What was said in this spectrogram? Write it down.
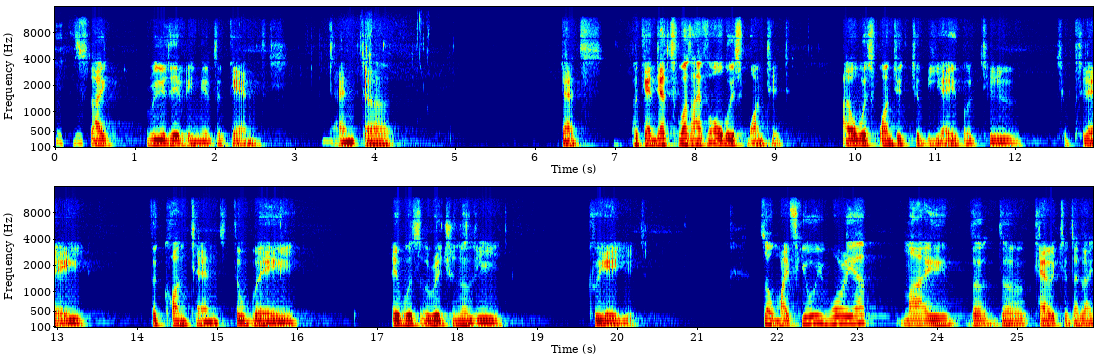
it's like reliving it again, and uh, that's again that's what I've always wanted. I always wanted to be able to to play the content the way it was originally created. So my Fury Warrior, my the the character that I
